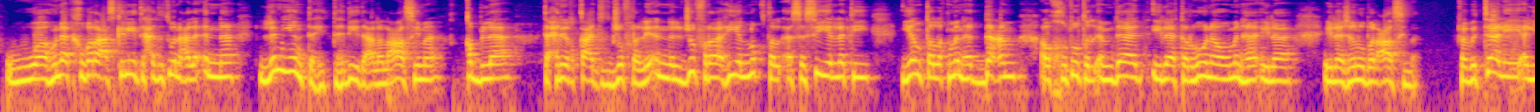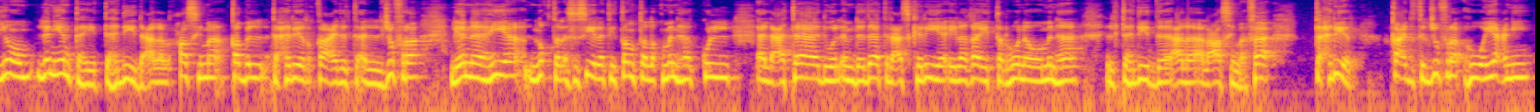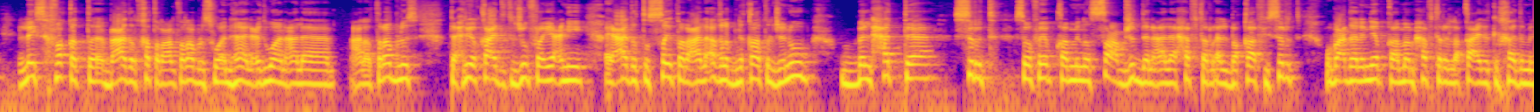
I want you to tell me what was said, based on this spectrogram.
وهناك خبراء عسكريين يتحدثون على أن لن ينتهي التهديد على العاصمة قبل تحرير قاعدة الجفرة لأن الجفرة هي النقطة الأساسية التي ينطلق منها الدعم أو خطوط الإمداد إلى ترهونة ومنها إلى إلى جنوب العاصمة. فبالتالي اليوم لن ينتهي التهديد على العاصمة قبل تحرير قاعدة الجفرة لأنها هي النقطة الأساسية التي تنطلق منها كل العتاد والإمدادات العسكرية إلى غاية ترهونة ومنها التهديد على العاصمة. فتحرير قاعدة الجفرة هو يعني ليس فقط ابعاد الخطر على طرابلس وإنهاء العدوان على على طرابلس، تحرير قاعدة الجفرة يعني إعادة السيطرة على أغلب نقاط الجنوب بل حتى سرت. سوف يبقى من الصعب جدا على حفتر البقاء في سرت وبعدها لن يبقى أمام حفتر الا قاعدة الخادم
